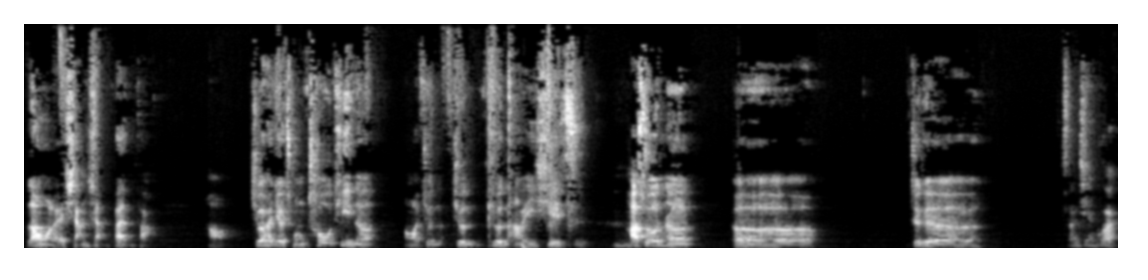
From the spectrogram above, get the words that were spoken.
让我来想想办法。好，结果他就从抽屉呢，啊，就就就拿了一些纸。他说呢，呃，这个三千块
